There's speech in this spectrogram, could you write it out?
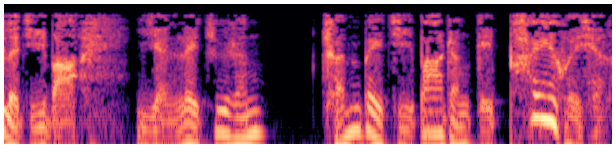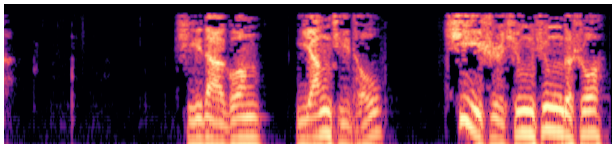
了几把。眼泪居然全被几巴掌给拍回去了。徐大光仰起头，气势汹汹的说：“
